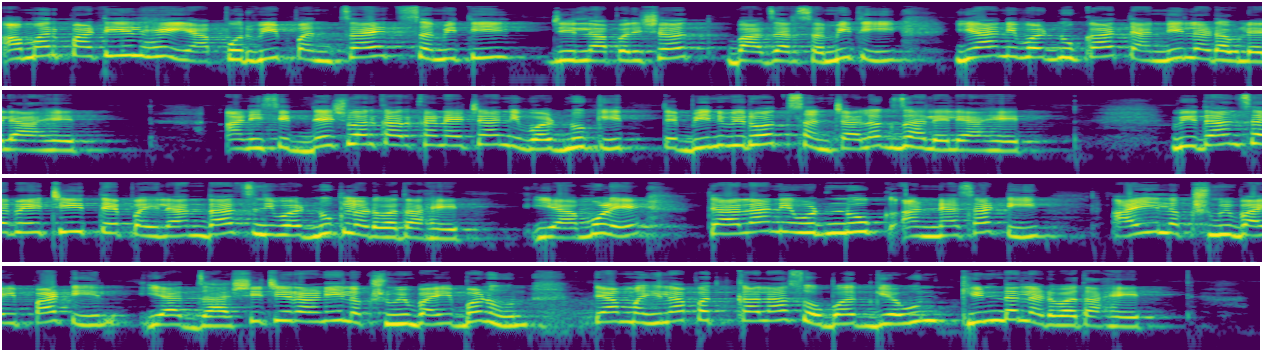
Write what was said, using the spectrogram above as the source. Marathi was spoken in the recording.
अमर पाटील हे यापूर्वी पंचायत समिती जिल्हा परिषद बाजार समिती या निवडणुका त्यांनी लढवलेल्या आहेत. आणि सिद्धेश्वर कारखान्याच्या निवडणुकीत ते बिनविरोध संचालक झालेले आहेत. विधानसभेची ते पहिल्यांदाच निवडणूक लढवत आहेत. यामुळे त्याला निवडणूक आणण्यासाठी आई लक्ष्मीबाई पाटील या झाशीची राणी लक्ष्मीबाई बनून त्या महिला पथकाला सोबत घेऊन खिंड लढवत आहेत.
